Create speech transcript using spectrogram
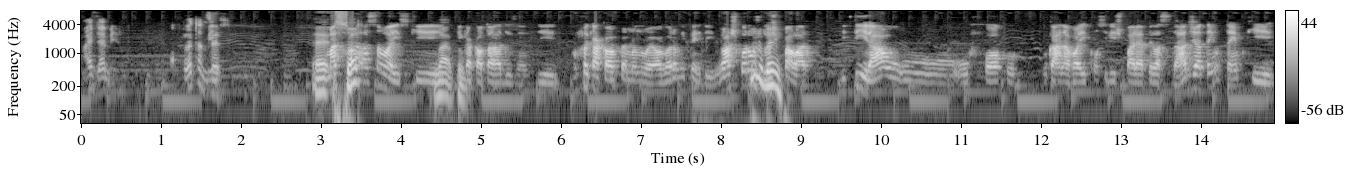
Mas é mesmo. Completamente. Certo. É, Mas com só. relação a isso que, Vai, que. Cacau tava dizendo, de, não foi Cacau, foi Emanuel, agora eu me perdi. Eu acho que foram Tudo os dois bem. que falaram. De tirar o, o foco do carnaval e conseguir espalhar pela cidade, já tem um tempo que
